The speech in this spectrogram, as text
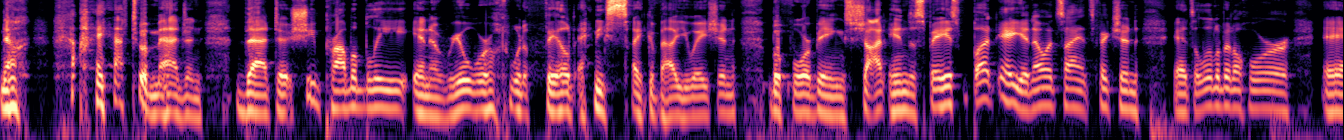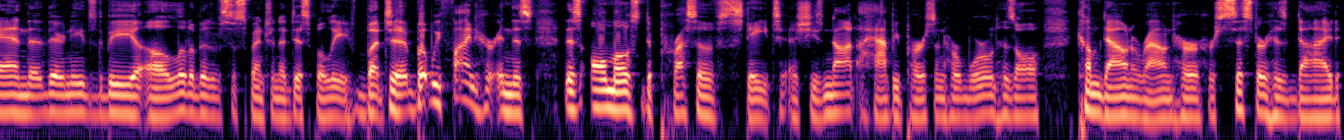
Now, I have to imagine that uh, she probably in a real world would have failed any psych evaluation before being shot into space. But hey, you know, it's science fiction. It's a little bit of horror, and there needs to be a little bit of suspension of disbelief. But uh, but we find her in this this almost depressive state. Uh, she's not a happy person. Her world has all come down around her. Her sister has died.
